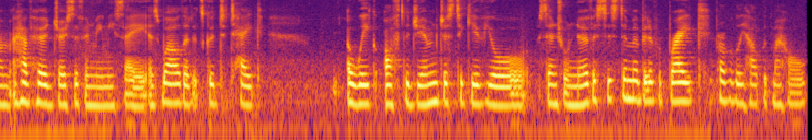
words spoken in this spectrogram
Um, I have heard Joseph and Mimi say as well that it's good to take a week off the gym just to give your central nervous system a bit of a break. Probably help with my whole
